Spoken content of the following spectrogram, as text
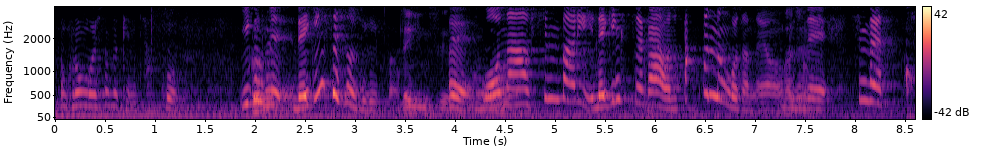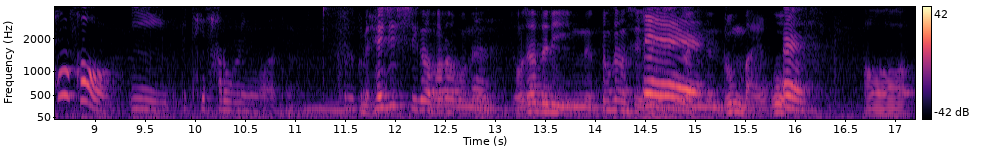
그럼 그런 거 신어도 괜찮고 이거 근데 레깅스에 신어도 되게 예뻐요. 레깅스. 네, 어. 워낙 신발이 레깅스가 완전 딱 붙는 거잖아요. 맞아. 근데 신발이 커서 이 되게 잘 어울리는 것 같아요. 그럼 혜지 씨가 바라보는 여자들이 입는 평상시 에 네. 혜지 씨가 입는 룩 말고 네. 어,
